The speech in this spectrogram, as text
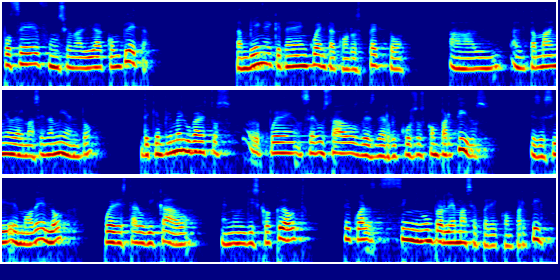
posee funcionalidad completa. También hay que tener en cuenta con respecto al, tamaño de almacenamiento, de que en primer lugar estos eh, pueden ser usados desde recursos compartidos, es decir, el modelo puede estar ubicado en un disco cloud, el cual sin ningún problema se puede compartir.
